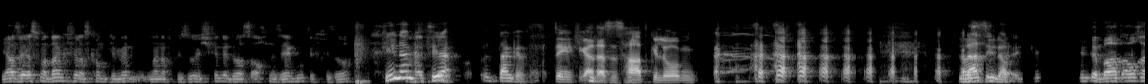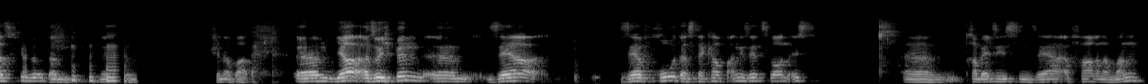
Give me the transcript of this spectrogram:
Ja, also erstmal danke für das Kompliment mit meiner Frisur. Ich finde, du hast auch eine sehr gute Frisur. Vielen Dank. Also, viel, danke. Digga, das ist hart gelogen. Lass ihn doch. Gilt der Bart auch als Frisur? Dann, ne, dann schöner Bart. Ähm, ja, also ich bin ähm, sehr, sehr froh, dass der Kampf angesetzt worden ist. Ähm, Trabelsi ist ein sehr erfahrener Mann,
